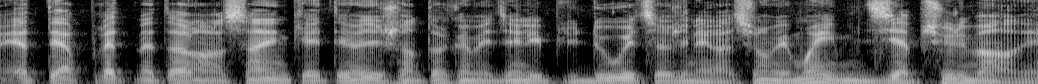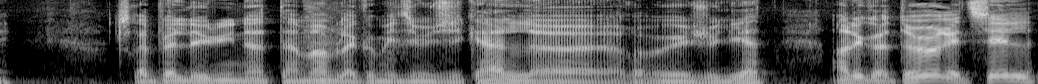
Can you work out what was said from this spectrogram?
interprète, metteur en scène, qui a été un des chanteurs comédiens les plus doués de sa génération. Mais moi, il me dit absolument rien. Je me rappelle de lui notamment de la comédie musicale euh, et Juliette. En ligoteur, est-il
